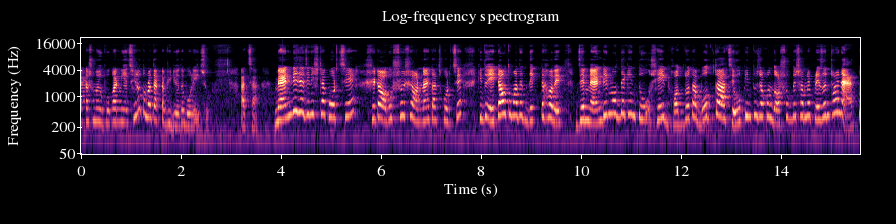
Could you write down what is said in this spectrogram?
একটা সময় উপকার নিয়েছিল, তোমরা তো একটা ভিডিওতে বলেইছো। আচ্ছা ম্যান্ডি যে জিনিসটা করছে, সেটা অবশ্যই সে অন্যায় কাজ করছে, কিন্তু এটাও তোমাদের দেখতে হবে যে ম্যান্ডির মধ্যে কিন্তু সেই ভদ্রতা বোধটা আছে। ও কিন্তু যখন দর্শকদের সামনে প্রেজেন্ট হয় না, এত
